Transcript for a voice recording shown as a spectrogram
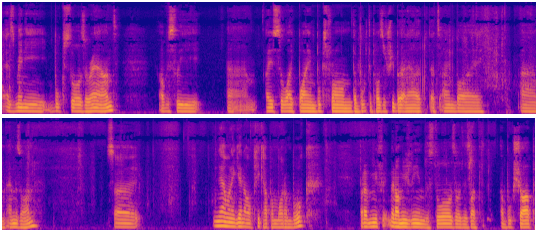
as many bookstores around. Obviously, um, I used to like buying books from the book depository, but now that's owned by um, Amazon. So now and again, I'll pick up a modern book, but when I'm usually in the stores or there's like a bookshop,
